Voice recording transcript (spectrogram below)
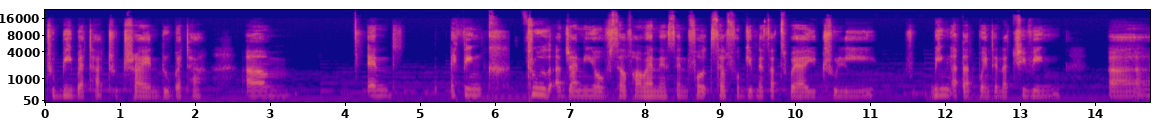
to be better to try and do better. Um, and i think through a journey of self-awareness and self-forgiveness that's where you truly being at that point and achieving uh,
